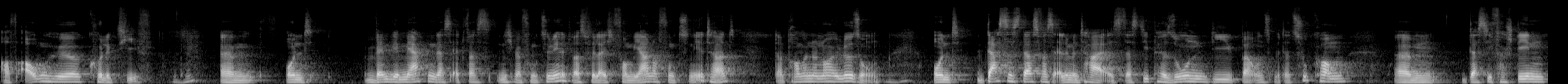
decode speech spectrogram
auf Augenhöhe, kollektiv. Mhm. Ähm, und wenn wir merken, dass etwas nicht mehr funktioniert, was vielleicht vom Jahr noch funktioniert hat, dann brauchen wir eine neue Lösung. Und das ist das, was elementar ist, dass die Personen, die bei uns mit dazukommen, ähm, dass sie verstehen,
